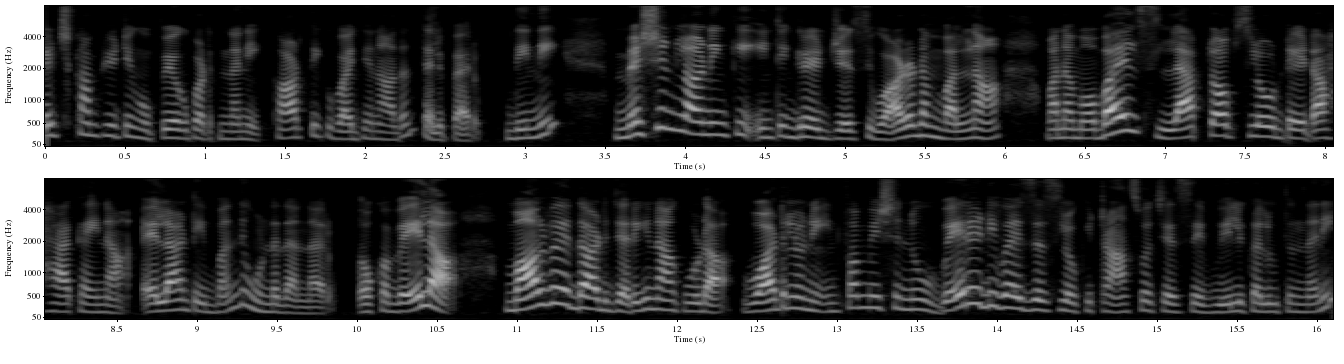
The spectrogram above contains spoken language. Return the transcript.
ఎడ్జ్ కంప్యూటింగ్ ఉపయోగపడుతుందని కార్తీక్ వైద్యనాథన్ తెలిపారు. దీన్ని మెషిన్ లెర్నింగ్కి ఇంటిగ్రేట్ చేసి వాడడం వలన మన మొబైల్స్ ల్యాప్టాప్స్లో డేటా హ్యాక్ అయినా ఎలాంటి ఇబ్బంది ఉండదన్నారు. ఒకవేళ మాల్వేర్ దాడి జరిగినా కూడా వాటిలోని ఇన్ఫర్మేషన్ను వేరే డివైజెస్లోకి ట్రాన్స్ఫర్ చేసే వీలు కలుగుతుందని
